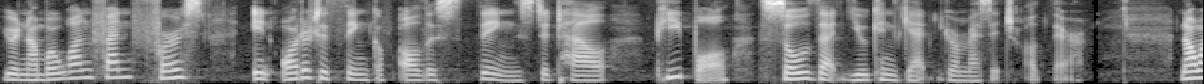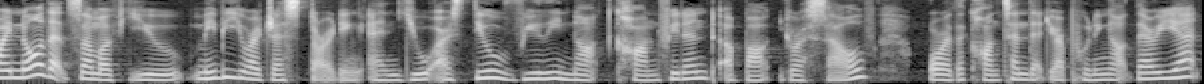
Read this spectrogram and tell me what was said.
your number one fan first in order to think of all these things to tell people so that you can get your message out there. Now, I know that some of you, maybe you are just starting and you are still really not confident about yourself or the content that you're putting out there yet.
